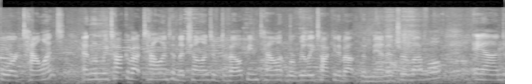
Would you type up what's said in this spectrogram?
for talent. And when we talk about talent and the challenge of developing talent, we're really talking about the manager level. And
